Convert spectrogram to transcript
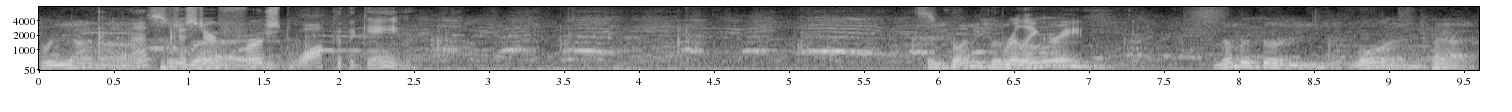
Brianna. And that's just her Perez. first walk of the game. Hit 20 really Bruins, Number 30, Lauren Hatch.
